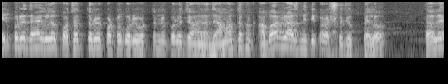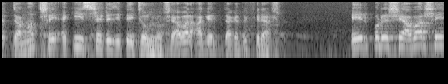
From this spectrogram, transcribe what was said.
এরপরে দেখা গেল পঁচাত্তরের পট পরিবর্তনের পরে জামাত যখন আবার রাজনীতি করার সুযোগ পেল, তাহলে জামাত সেই একই স্ট্র্যাটেজিতেই চলল। সে আবার আগের জায়গাতে ফিরে আসলো। এরপরে সে আবার সেই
